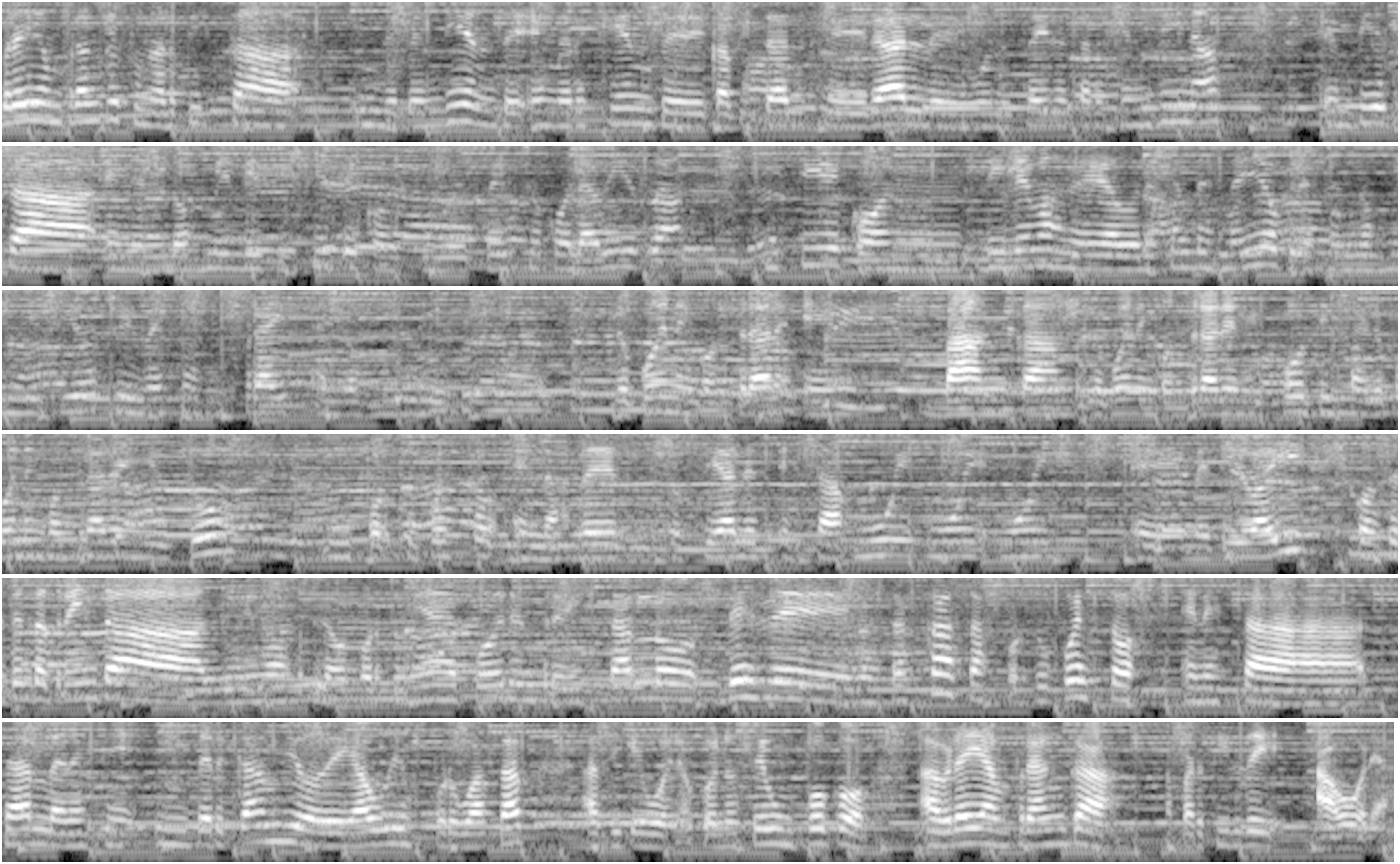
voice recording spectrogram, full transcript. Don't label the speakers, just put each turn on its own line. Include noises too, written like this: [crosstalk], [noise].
Brian Frank es un artista independiente, emergente de Capital Federal de Buenos Aires, Argentina. Empieza en el 2017 con su pecho con la birra y sigue con Dilemas de Adolescentes Mediocres en 2018 y Besos de Sprite en 2019. Lo pueden encontrar en Bandcamp, lo pueden encontrar en Spotify, lo pueden encontrar en YouTube y por supuesto en las redes sociales está muy, muy, muy eh, metido ahí. Con 7030 tuvimos la oportunidad de poder entrevistarlo desde nuestras casas, por supuesto, en esta charla, en este intercambio de audios por WhatsApp. Así que bueno, conocer un poco a Brian Franca a partir de ahora.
